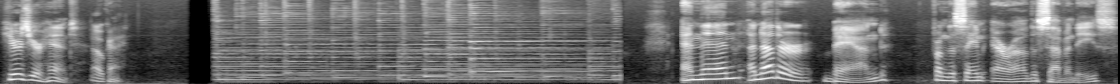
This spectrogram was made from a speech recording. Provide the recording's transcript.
Here's your hint. okay. And then another band from the same era of the 70s.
